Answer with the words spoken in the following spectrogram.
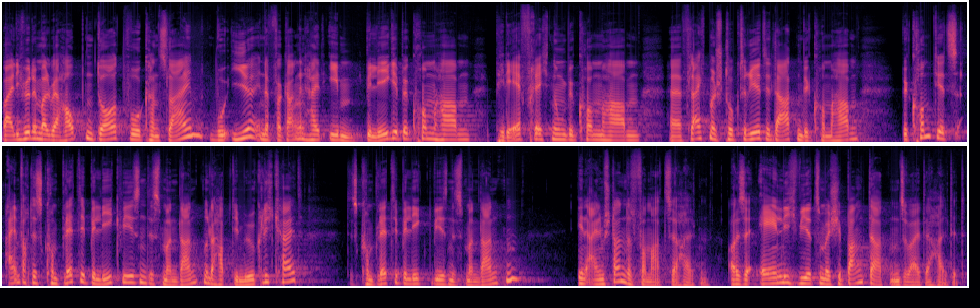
weil ich würde mal behaupten, dort, wo Kanzleien, wo ihr in der Vergangenheit eben Belege bekommen haben, PDF-Rechnungen bekommen haben, äh, vielleicht mal strukturierte Daten bekommen haben, bekommt jetzt einfach das komplette Belegwesen des Mandanten oder habt die Möglichkeit, das komplette Belegwesen des Mandanten in einem Standardformat zu erhalten. Also ähnlich wie ihr zum Beispiel Bankdaten und so weiter erhaltet.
